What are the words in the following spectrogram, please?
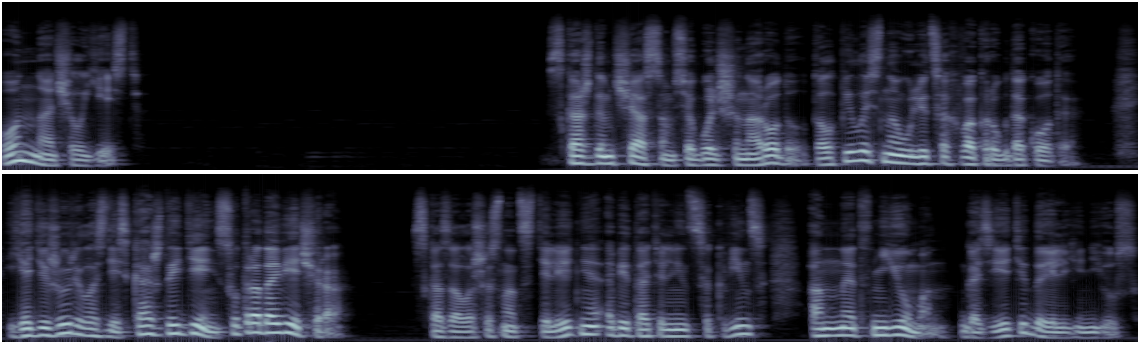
он начал есть. С каждым часом все больше народу толпилось на улицах вокруг Дакоты – «Я дежурила здесь каждый день, с утра до вечера», сказала 16-летняя обитательница Квинс Аннет Ньюман газете Daily News.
